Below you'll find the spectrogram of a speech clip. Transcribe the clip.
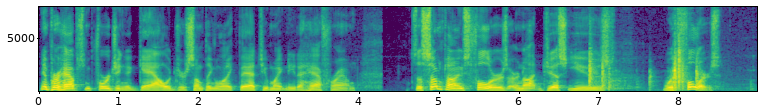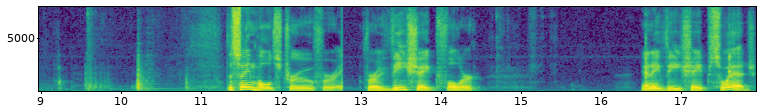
And perhaps forging a gouge or something like that, you might need a half round. So sometimes fullers are not just used with fullers. The same holds true for a, for a V-shaped fuller and a V-shaped swedge.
